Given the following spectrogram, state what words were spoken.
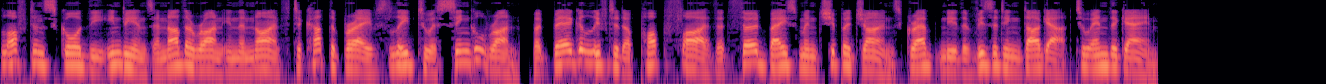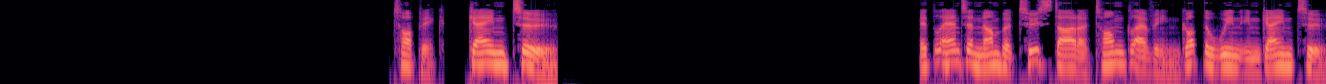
Lofton scored the Indians another run in the ninth to cut the Braves' lead to a single run, but Baerga lifted a pop fly that third baseman Chipper Jones grabbed near the visiting dugout to end the game. Game 2 Atlanta number 2 starter Tom Glavine got the win in Game 2,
